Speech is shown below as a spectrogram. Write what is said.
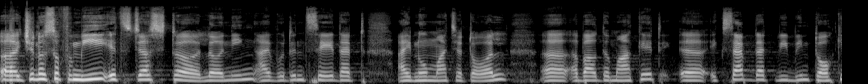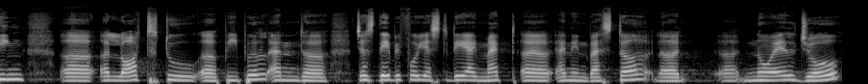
Uh, you know, so for me, it's just uh, learning. I wouldn't say that I know much at all uh, about the market, uh, except that we've been talking uh, a lot to uh, people. And just day before yesterday, I met an investor uh, Noel Joe.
